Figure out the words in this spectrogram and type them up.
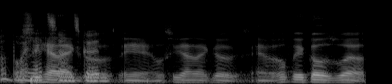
Oh, boy, we'll see that how sounds that good. Yeah, we'll see how that goes, and hopefully it goes well.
